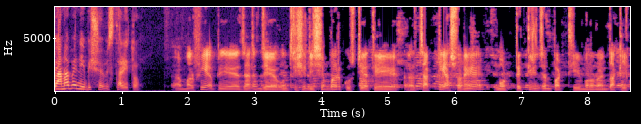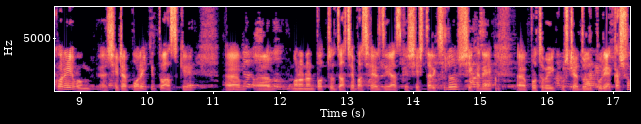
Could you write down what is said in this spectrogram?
জানাবেন এই বিষয়ে বিস্তারিত। মারফি, আপনি জানেন যে উনত্রিশে ডিসেম্বর কুষ্টিয়াতে চারটি আসনে মোট তেত্রিশ জন প্রার্থী মনোনয়ন দাখিল করে এবং সেটার পরে কিন্তু আজকে মনোনয়নপত্র যাচাই বাছাইয়ের যে আজকে শেষ তারিখ ছিল, সেখানে প্রথমেই কুষ্টিয়া দলিতপুর এক আসন,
